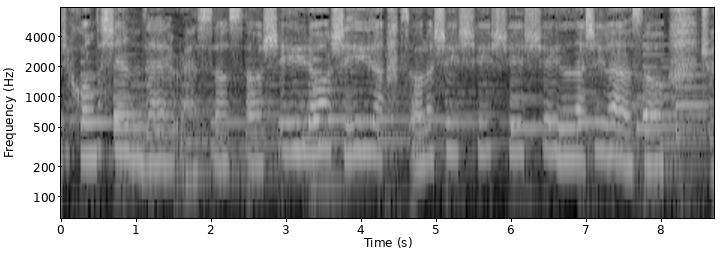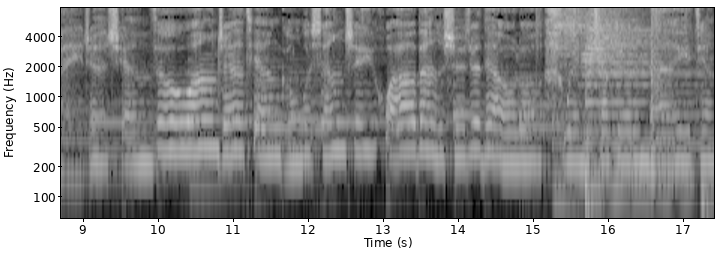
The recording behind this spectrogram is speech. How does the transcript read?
节晃到现在。啦嗦嗦西哆西啦，嗦啦西西西西啦西啦嗦，吹着前奏，望着天空，我想起花瓣试着掉落，为你下课的那一天。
